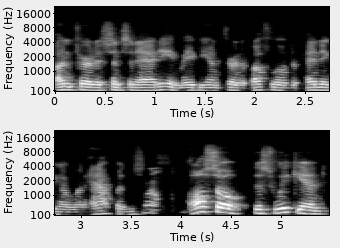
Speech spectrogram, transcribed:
unfair to Cincinnati and maybe unfair to Buffalo, depending on what happens. Well, also, this weekend,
